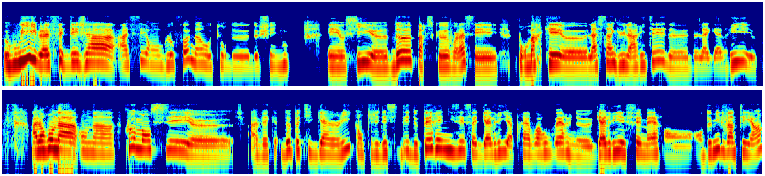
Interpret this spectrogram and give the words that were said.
Oui, bah, c'est déjà assez anglophone hein, autour de, de chez nous et aussi euh, deux parce que voilà c'est pour marquer euh, la singularité de, de, la galerie. Alors on a on a commencé euh, avec deux petites galeries. Quand j'ai décidé de pérenniser cette galerie après avoir ouvert une galerie éphémère en, en 2021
